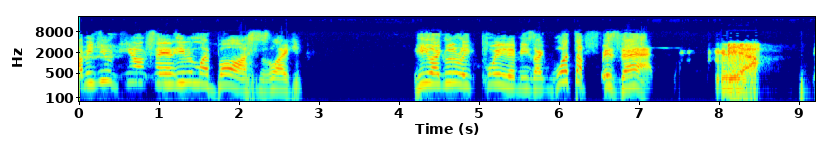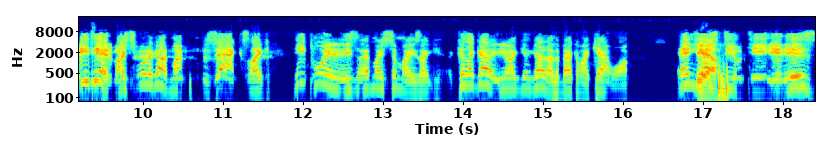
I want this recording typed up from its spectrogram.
And my boss- I mean, you you know what I'm saying? Even my boss is like, he like literally pointed at me. He's like, "What the f- is that?" yeah. He did. I swear to God, my Zach's like he pointed. He's at my semi. He's like, because I got it. You know, I got it on the back of my catwalk. And yes, DOT, it is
